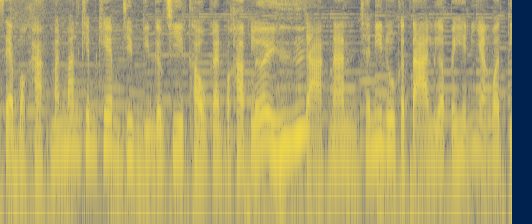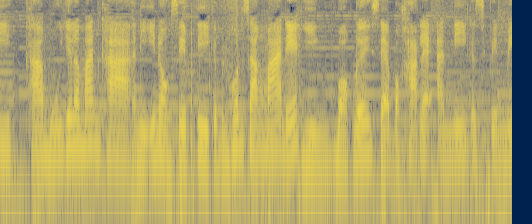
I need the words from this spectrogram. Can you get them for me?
แซ่บบ่คักมันๆเข้มๆจิ้มกินกับชีสเข้ากันบ่คักเลย จากนั้นชะนี่ดูกระตาเหลือไปเห็นอีหยังว่าติขาหมูเยอรมันค่ะ อันนี้อีน้องเซฟตี้ก็เป็นคนสั่งมาเด้หญิงบอกเลยแซ่บบ่คักและอันนี้ก็สิเป็นเม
